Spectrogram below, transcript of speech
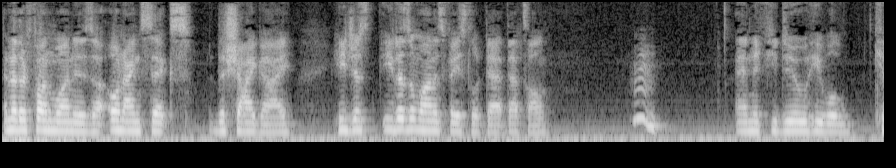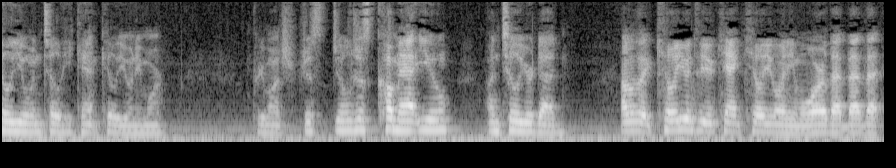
another fun one is uh, 096 the shy guy. He just he doesn't want his face looked at, that's all. Hmm. And if you do, he will kill you until he can't kill you anymore. Pretty much. Just he'll just come at you until you're dead. I was like, kill you until you can't kill you anymore. That that that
